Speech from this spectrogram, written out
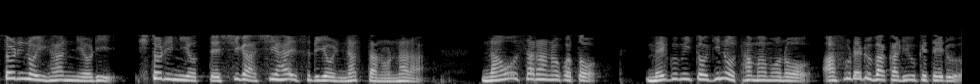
一人の違反により、一人によって死が支配するようになったのなら、なおさらのこと、恵みと義の賜物を溢れるばかり受けている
